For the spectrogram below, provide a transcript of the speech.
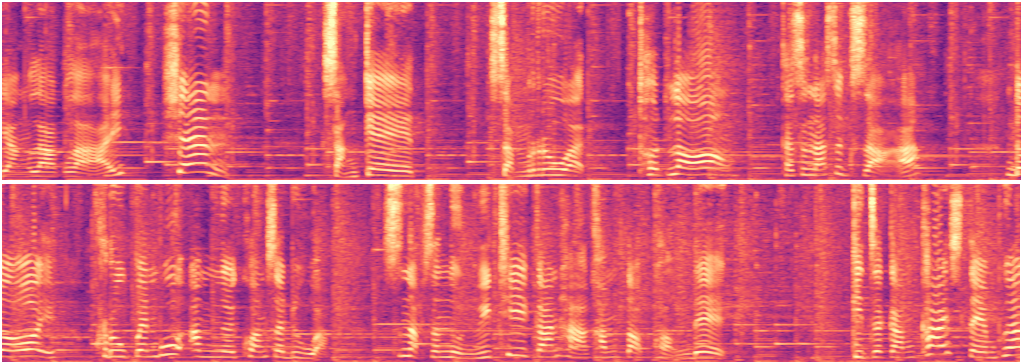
อย่างหลากหลาย เช่น สังเกตสำรวจ ทดลอง ทัศนศึกษา โดยครูเป็นผู้อำนวยความสะดวก สนับสนุนวิธีการหาคำตอบของเด็ก กิจกรรมค่ายสเต็มเพื่อ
